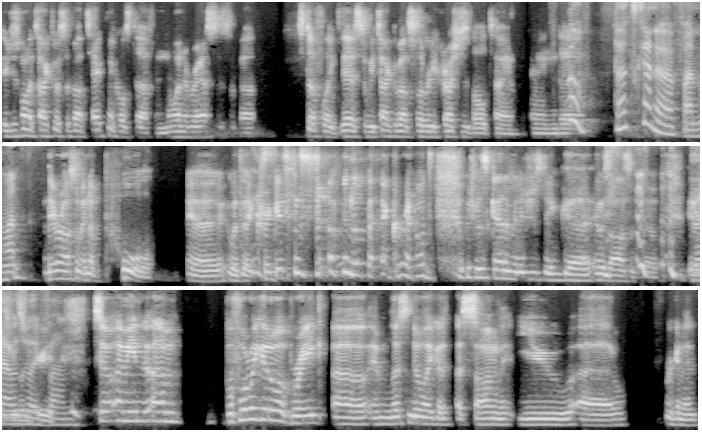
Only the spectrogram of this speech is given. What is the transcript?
they just want to talk to us about technical stuff, and no one ever asks us about stuff like this. So we talked about celebrity crushes the whole time, and uh, oh, that's kind of a fun one. They were also in a pool. Uh, with the crickets and stuff in the background, which was kind of an interesting. Uh, it was awesome though. It yeah, was, really, really fun. So, I mean, um, before we go to a break uh, and listen to like a, a song that you uh, we're going to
